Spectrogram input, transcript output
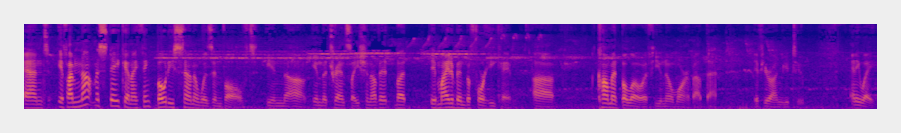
And if I'm not mistaken, I think Bodhisattva was involved in uh, in the translation of it, but it might have been before he came. Uh, comment below if you know more about that, if you're on YouTube. Anyway,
